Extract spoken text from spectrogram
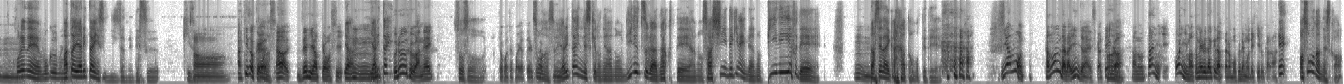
うん、これね、僕またやりたいんです実はね、です。貴族。あ、貴族あぜひやってほしい。いや、うんうん、やりたい。プルーフはね、そうそう。ちょこちょこやってるそうなんですよ。やりたいんですけどね、あの技術がなくて、あの冊子にできないんで、あの PDF で出せないかなと思ってて。いや、もう頼んだらいいんじゃないですか。っていうか、はい、あの単に本にまとめるだけだったら僕でもできるから。え、あ、そうなんですか？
